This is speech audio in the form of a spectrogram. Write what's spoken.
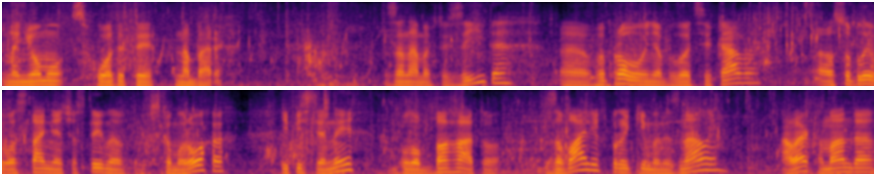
на ньому сходити на берег за нами хтось заїде. Е, Випробування було цікаве, особливо остання частина в скоморохах. І після них було багато завалів, про які ми не знали. Але команда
